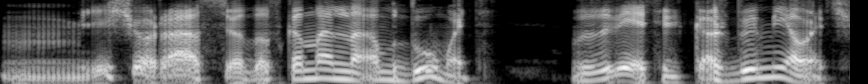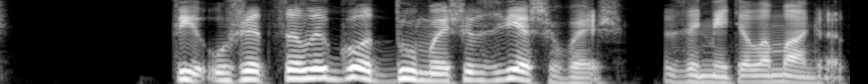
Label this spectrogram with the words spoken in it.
Еще раз все досконально обдумать, взвесить каждую мелочь». «Ты уже целый год думаешь и взвешиваешь», — заметила Маград.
